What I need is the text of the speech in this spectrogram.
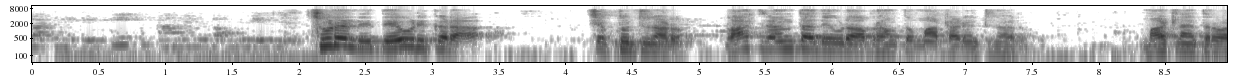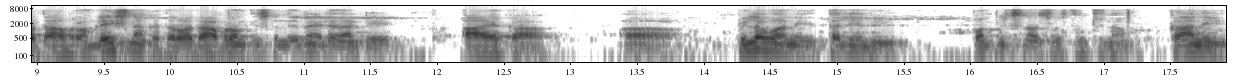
వాటిని పెట్టి ఆమెను పంపివేశాడు చూడండి దేవుడు ఇక్కడ చెప్తుంటున్నాడు. రాత్రి అంతా దేవుడు అబ్రహాంతో మాట్లాడింటున్నాడు మాట్లాడిన తర్వాత ఆభరం లేచినాక తర్వాత ఆభరం తీసుకున్న నిర్ణయం లేదంటే ఆ యొక్క ఆ పిల్లవాడిని తల్లిని పంపించినా చూస్తుంటున్నాం. కానీ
